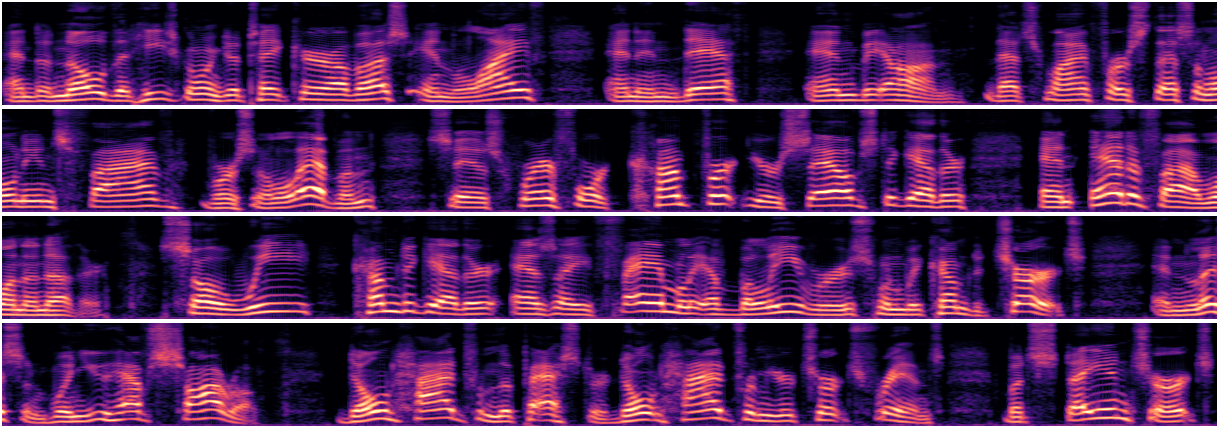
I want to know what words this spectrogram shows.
and to know that He's going to take care of us in life and in death and beyond. That's why 1 Thessalonians 5, verse 11 says, Wherefore comfort yourselves together and edify one another. So we come together as a family of believers when we come to church. And listen, when you have sorrow, don't hide from the pastor. Don't hide from your church friends, but stay in church,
